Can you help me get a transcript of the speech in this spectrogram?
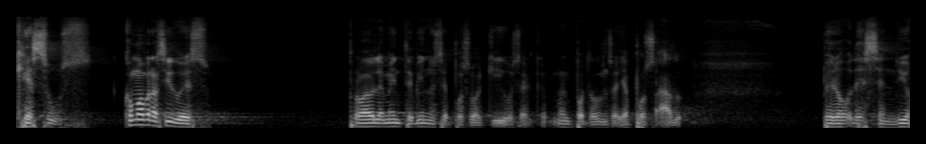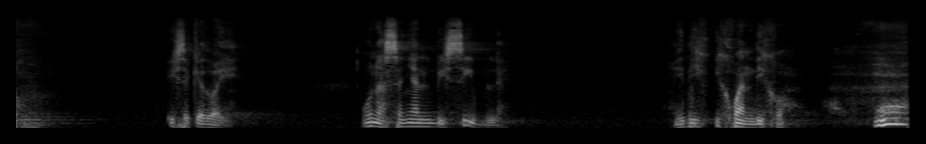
Jesús. ¿Cómo habrá sido eso? Probablemente vino y se posó aquí, o sea, que no importa dónde se haya posado, pero descendió y se quedó ahí. Una señal visible. Y, Juan dijo, oh,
